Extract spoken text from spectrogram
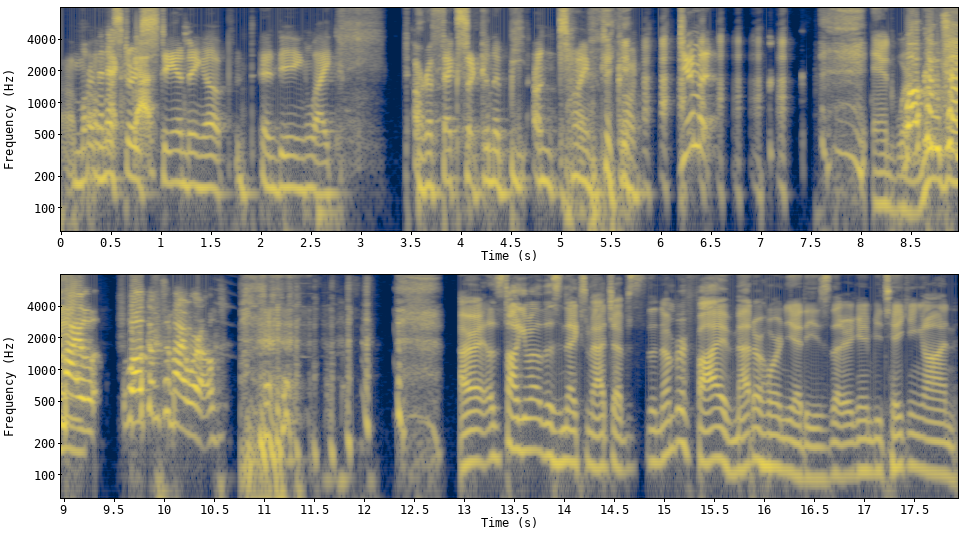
I'm, I'm gonna start guest. standing up and being like, our effects are gonna be untimed. God damn it! and we're welcome to my welcome to my world All right, let's talk about this next matchup. It's the number five Matterhorn Yetis that are going to be taking on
